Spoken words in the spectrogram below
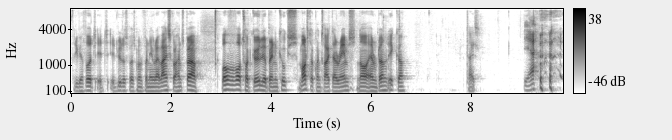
fordi vi har fået et, et, et lytterspørgsmål fra Nikolaj Vangsgaard, han spørger, hvorfor får Todd Gurley og Brandon Cooks monsterkontrakter af Rams, når Aaron Donald ikke gør? Thijs. Ja.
